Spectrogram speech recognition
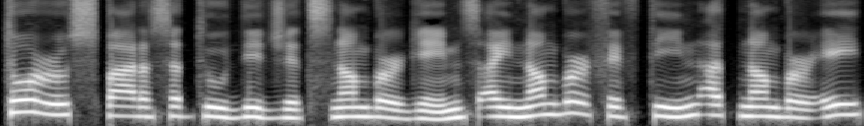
Taurus para sa 2 digits number games ay number 15 at number 8,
